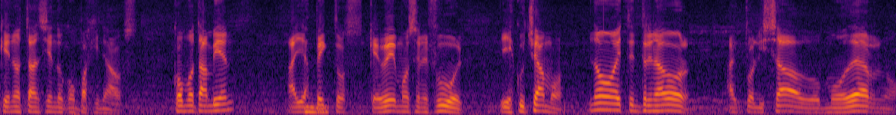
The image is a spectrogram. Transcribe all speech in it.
que no están siendo compaginados. Como también hay aspectos que vemos en el fútbol y escuchamos, no, este entrenador actualizado, moderno,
